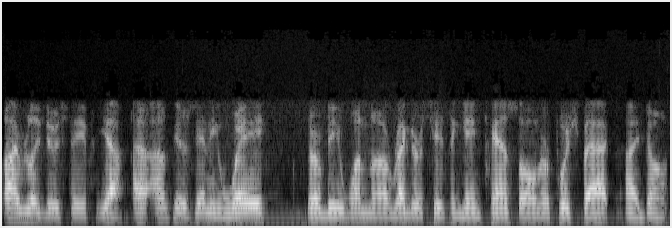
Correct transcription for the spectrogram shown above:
I really do, Steve. Yeah, I, don't think there's any way there will be one uh, regular season game canceled or pushed back. I don't.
